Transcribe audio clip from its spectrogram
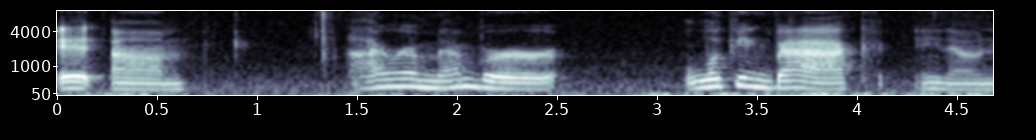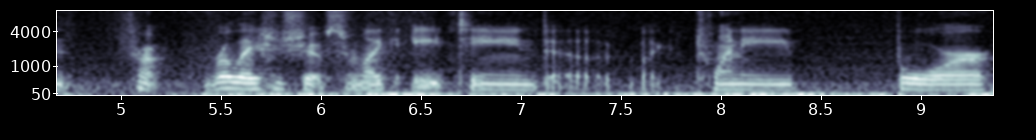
It um i remember looking back you know from relationships from like 18 to like 24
